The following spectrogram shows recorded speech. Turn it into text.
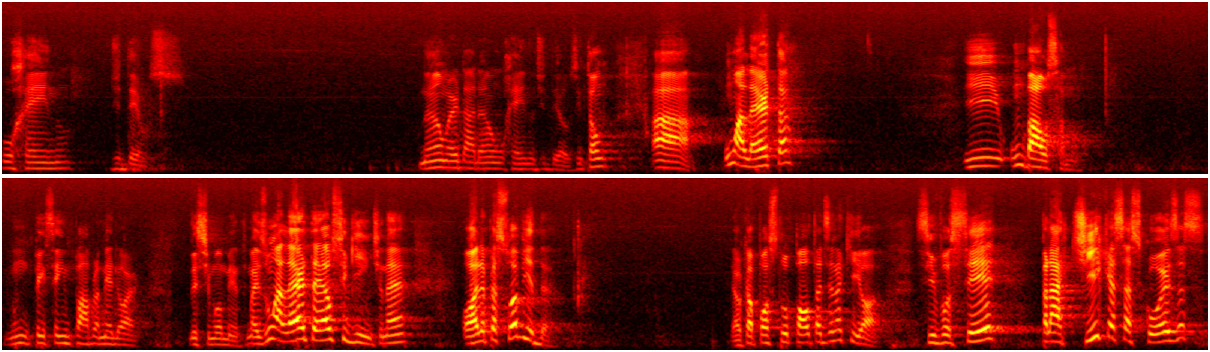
o reino de Deus. Não herdarão o reino de Deus. Então, ah, um alerta e um bálsamo. Não pensei em palavra melhor neste momento. Mas um alerta é o seguinte, né? Olha para a sua vida. É o que o apóstolo Paulo está dizendo aqui, ó. Se você pratica essas coisas,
